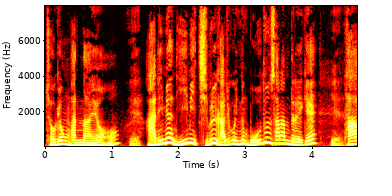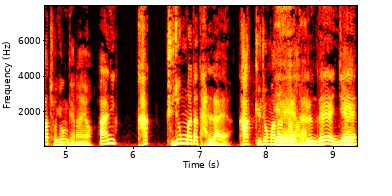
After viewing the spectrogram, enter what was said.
적용받나요? 예. 아니면 이미 집을 가지고 있는 모든 사람들에게 예. 다 적용되나요? 아니 각 규정마다 달라요. 각 규정마다 예, 다른데 이제 예.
